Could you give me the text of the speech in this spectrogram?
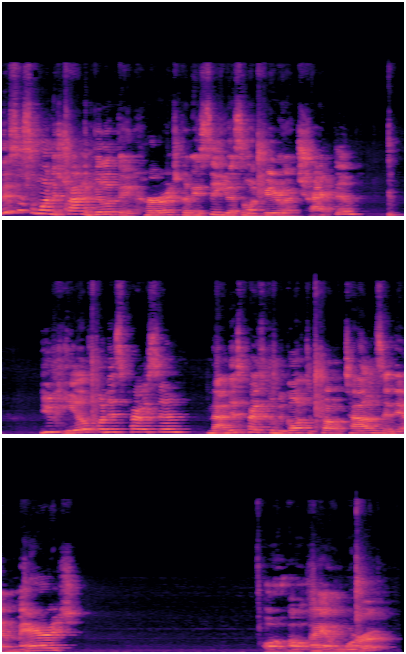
This is the one that's trying to build up their courage because they see you as someone very attractive. You heal for this person. Now, this person could be going through troubled times in their marriage or, or at work.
